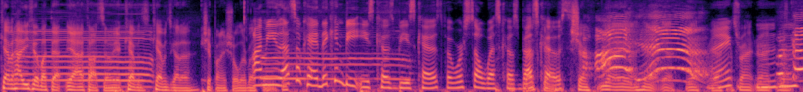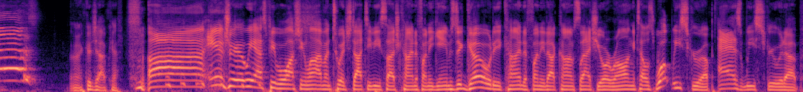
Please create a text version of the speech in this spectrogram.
Kevin, how do you feel about that? Yeah, I thought so. Yeah, Kevin's Kevin's got a chip on his shoulder. About I that. mean, that's okay. They can be East Coast, Beast Coast, but we're still West Coast, Best Coast. Sure. Yeah, yeah, yeah, yeah, yeah, Right? That's right. Right. Let's right. go. All right, good job, Kev. Uh, Andrew, we asked people watching live on twitch.tv slash kinda funny games to go to kindafunny.com slash you're wrong and tell us what we screw up as we screw it up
